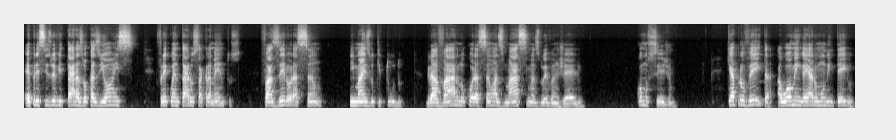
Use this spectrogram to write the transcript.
É preciso evitar as ocasiões, frequentar os sacramentos, fazer oração e, mais do que tudo, gravar no coração as máximas do Evangelho, como sejam. Que aproveita ao homem ganhar o mundo inteiro.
